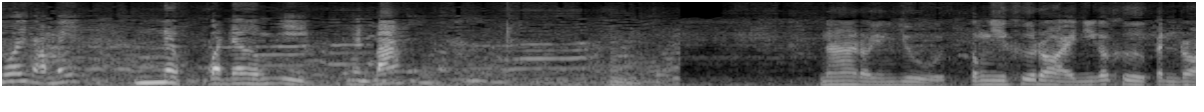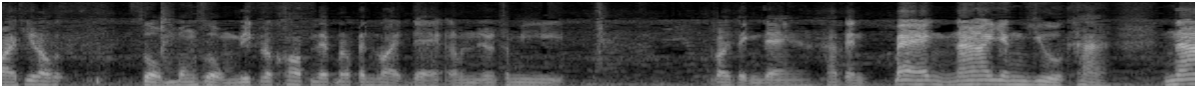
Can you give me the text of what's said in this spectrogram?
ช่วยทำให้หนึบกว่าเดิมอีกเห็นปะ หน้าเรายังอยู่ ตรงนี้คือรอยนี้ก็คือเป็นรอยที่เราสวมบงสวมวิกแล้วครอบเล็บมันเป็นรอยแดงเออมันจะมีรอยแดงๆนะคะแต่แป้งหน้ายังอยู่ค่ะ หน้า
